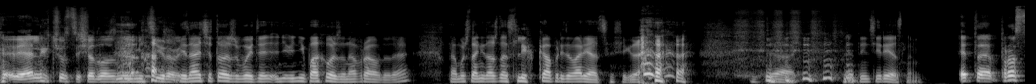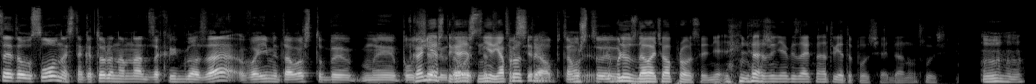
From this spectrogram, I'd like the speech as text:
реальных чувств, еще должны имитировать. Иначе тоже будет не похоже на правду, да? Потому что они должны слегка притворяться всегда. Так, это интересно. Это просто эта условность, на которую нам надо закрыть глаза во имя того, чтобы мы получали конечно, удовольствие конечно. Нет, я просто сериал, потому что люблю задавать вопросы, не, даже не обязательно ответы получать в данном случае. Угу.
